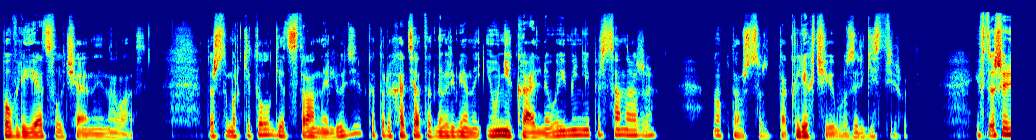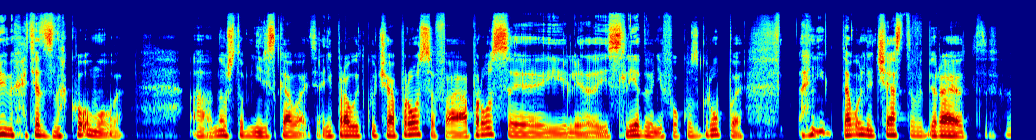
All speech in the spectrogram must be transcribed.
повлиять случайно и на вас. Потому что маркетологи- это странные люди, которые хотят одновременно и уникального имени персонажа, ну, потому что так легче его зарегистрировать, и в то же время хотят знакомого, ну, чтобы не рисковать. Они проводят кучу опросов, а опросы или исследования, фокус-группы, они довольно часто выбирают, э,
